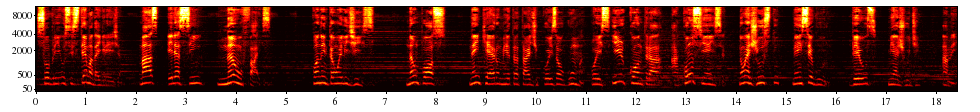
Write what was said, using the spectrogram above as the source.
sobre o sistema da igreja. Mas ele assim não o faz. Quando então ele diz: Não posso, nem quero me retratar de coisa alguma, pois ir contra a consciência não é justo nem seguro. Deus me ajude. Amém.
